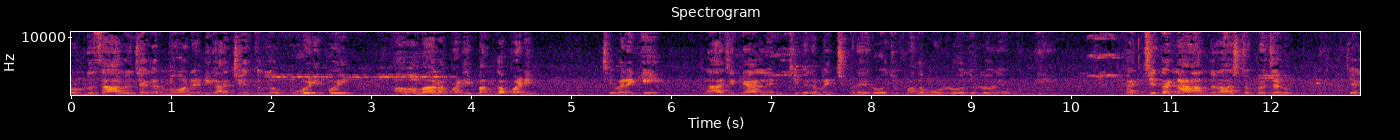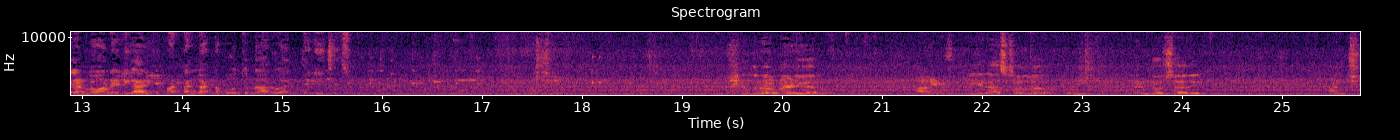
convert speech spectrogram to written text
రెండుసార్లు జగన్మోహన్ రెడ్డి గారి చేతుల్లో ఓడిపోయి అవమానపడి భంగపడి చివరికి రాజకీయాల నుంచి విరమించుకునే రోజు పదమూడు రోజుల్లోనే ఉంది. ఖచ్చితంగా ఆంధ్ర రాష్ట్ర ప్రజలు జగన్మోహన్ రెడ్డి గారికి పట్టం కట్టబోతున్నారు అని తెలియజేసుకుంటున్నారు చంద్రబాబు నాయుడు గారు ఈ రాష్ట్రంలో రెండోసారి మంచి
